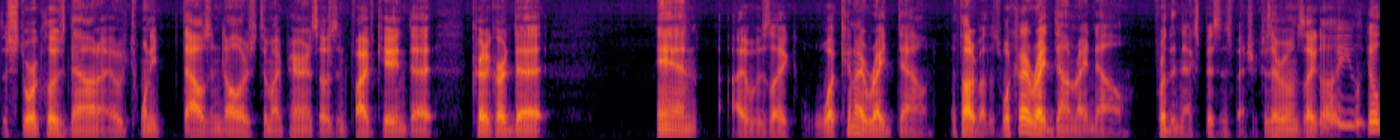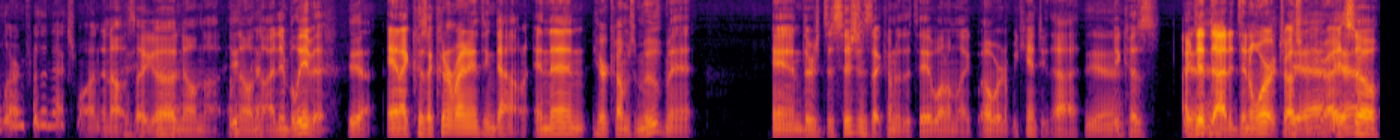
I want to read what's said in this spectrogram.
the store closed down. I owed twenty thousand dollars to my parents. I was in five k in debt, credit card debt, and I was like, what can I write down? I thought about this. What can I write down right now for the next business venture? Because everyone's like, oh, you, you'll learn for the next one. And I was like, uh, no, I'm not. No, I'm not. I didn't believe it. yeah And I, because I couldn't write anything down. And then here comes MVMT, and there's decisions that come to the table. And I'm like, well, we're, we can't do that yeah because I did that. It didn't work. Trust Yeah, me. Right. yeah. So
